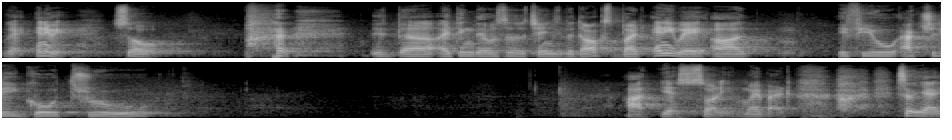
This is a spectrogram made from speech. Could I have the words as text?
Okay, anyway, so it, uh, I think there was a change in the docs, but anyway, uh, if you actually go through Ah, yes, sorry, my bad. so yeah,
